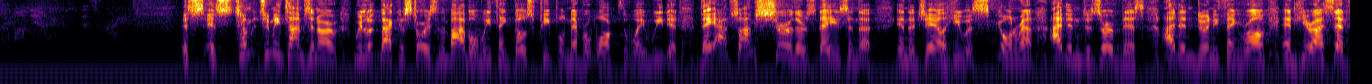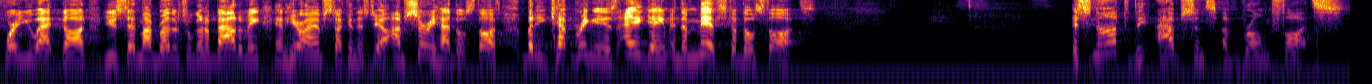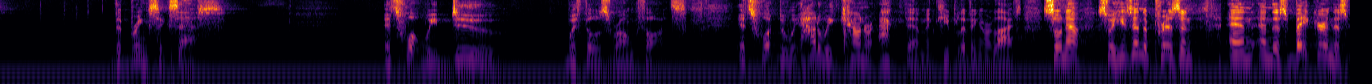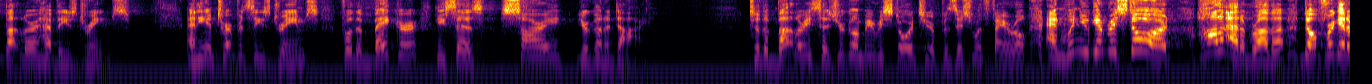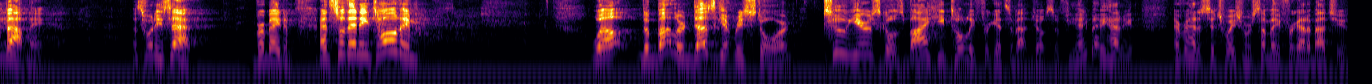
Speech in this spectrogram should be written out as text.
It's, it's too, too, many times in our, we look back at stories in the Bible and we think those people never walked the way we did. They absolutely, I'm sure there's days in the, in the jail he was going around, I didn't deserve this. I didn't do anything wrong. And here I said, where you at, God? You said my brothers were going to bow to me and here I am stuck in this jail. I'm sure he had those thoughts, but he kept bringing his A game in the midst of those thoughts. It's not the absence of wrong thoughts that brings success. It's what we do with those wrong thoughts. It's what do we, how do we counteract them and keep living our lives? So now, so he's in the prison, and, and this baker and this butler have these dreams. And he interprets these dreams. For the baker, he says, Sorry, you're going to die. To the butler, he says, You're going to be restored to your position with Pharaoh. And when you get restored, holla at a brother, don't forget about me. That's what he said, verbatim. And so then he told him, well, the butler does get restored. Two years goes by, he totally forgets about Joseph. Anybody had, ever had a situation where somebody forgot about you?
